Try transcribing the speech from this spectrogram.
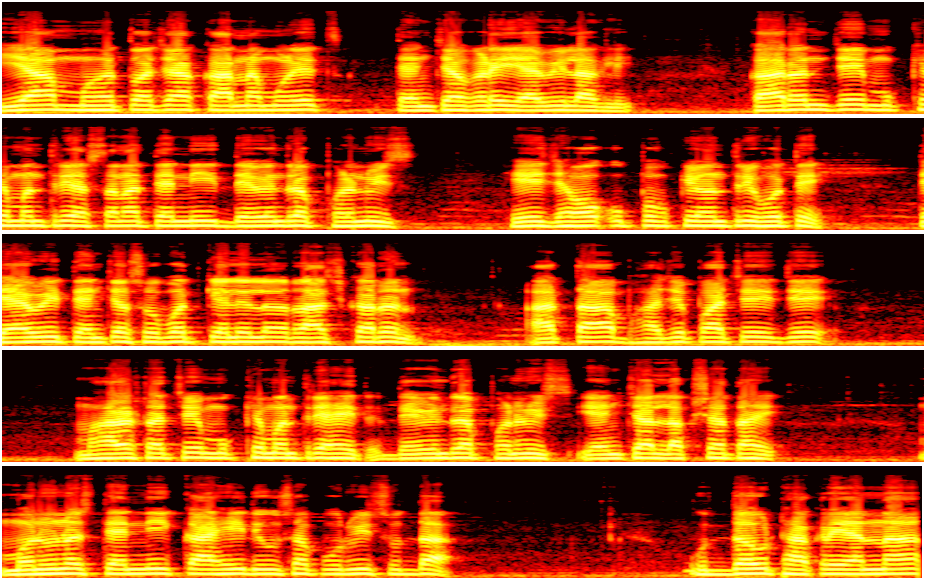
या महत्त्वाच्या कारणामुळेच त्यांच्याकडे यावी लागली. कारण जे मुख्यमंत्री असताना त्यांनी देवेंद्र फडणवीस हे जेव्हा उपमुख्यमंत्री होते त्यावेळी त्यांच्यासोबत केलेलं राजकारण आता भाजपाचे जे महाराष्ट्राचे मुख्यमंत्री आहेत देवेंद्र फडणवीस यांच्या लक्षात आहे. म्हणूनच त्यांनी काही दिवसापूर्वीसुद्धा उद्धव ठाकरे यांना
